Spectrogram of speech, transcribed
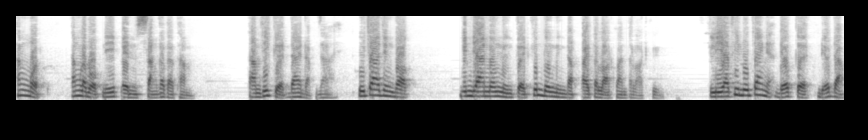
ทั้งหมดทั้งระบบนี้เป็นสังคตธรรมธรรมที่เกิดได้ดับได้พระเจ้าจึงบอกวิญญาณดวงหนึ่งเกิดขึ้นดวงหนึ่งดับไปตลอดวันตลอดคืนกิริยาที่รู้แจ้งเนี่ยเดี๋ยวเกิดเดี๋ยวดับ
